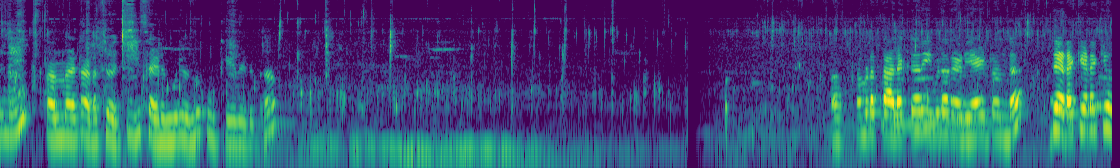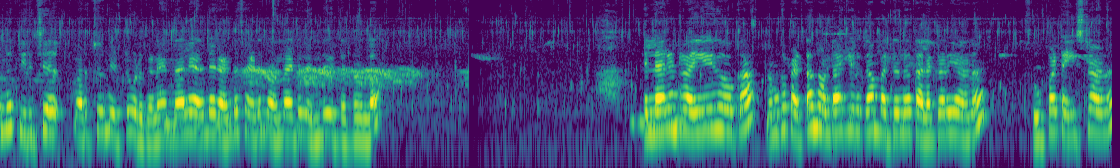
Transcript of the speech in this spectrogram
ഇനി നന്നായിട്ട് അടച്ചു വെച്ച് ഈ സൈഡും കൂടി ഒന്ന് കുക്ക് ചെയ്തെടുക്കാം. നമ്മുടെ തലക്കറി ഇവിടെ റെഡി ആയിട്ടുണ്ട്. ഇത് ഇടയ്ക്കിടയ്ക്ക് ഒന്ന് തിരിച്ച് മറിച്ചൊന്ന് ഇട്ട് കൊടുക്കണം. എന്നാലേ അതിന്റെ രണ്ട് സൈഡും നന്നായിട്ട് വെന്ത് കിട്ടത്തുള്ളൂ. എല്ലാവരും ട്രൈ ചെയ്ത് നോക്കാം. നമുക്ക് പെട്ടെന്ന് ഉണ്ടാക്കിയെടുക്കാൻ പറ്റുന്ന തലക്കറിയാണ്. സൂപ്പർ ടേസ്റ്റാണ്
